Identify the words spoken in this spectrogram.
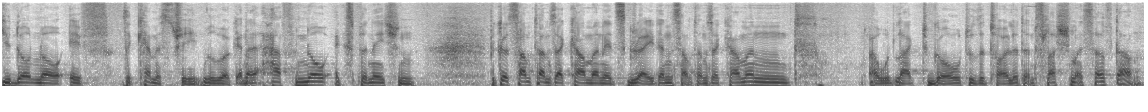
you don't know if the chemistry will work. And I have no explanation because sometimes I come and it's great, and sometimes I come and I would like to go to the toilet and flush myself down.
